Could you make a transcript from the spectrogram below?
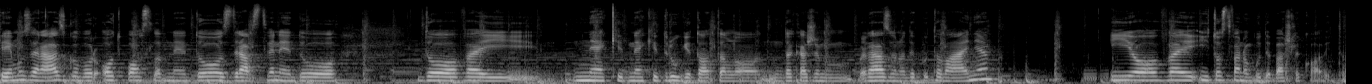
temu za razgovor od poslovne do zdravstvene do, do ovaj, neke, neke druge totalno, da kažem, razvojno putovanja i, ovaj, i to stvarno bude baš lekovito.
